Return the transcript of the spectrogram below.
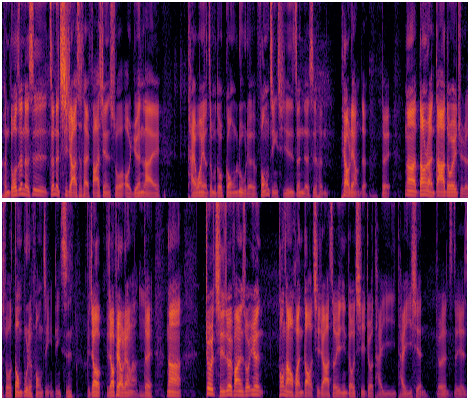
很多，真的是真的骑脚踏车才发现说，哦，原来台湾有这么多公路的风景，其实真的是很漂亮的。对，那当然大家都会觉得说，东部的风景一定是比较比较漂亮了。对，那就其实就会发现说，因为通常环岛骑脚踏车一定都骑就台一台一线，就是这些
